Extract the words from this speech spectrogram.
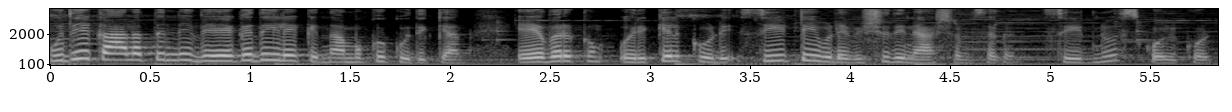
പുതിയ കാലത്തിന്റെ വേഗതയിലേക്ക് നമുക്ക് കുതിക്കാം. ഏവർക്കും ഒരിക്കൽ കൂടി സി ടിവിയുടെ വിഷുദിനാശംസകൾ. സീഡ് ന്യൂസ് കോഴിക്കോട്.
